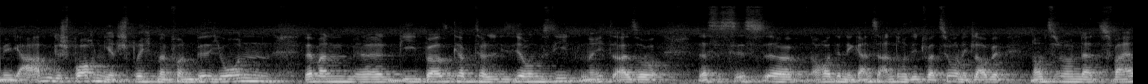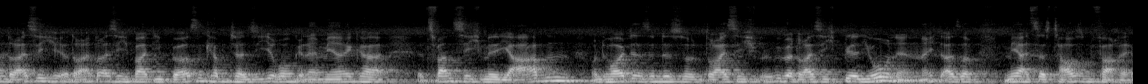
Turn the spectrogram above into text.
Milliarden gesprochen, jetzt spricht man von Billionen, wenn man äh, die Börsenkapitalisierung sieht. Nicht? Also das ist, ist äh, heute eine ganz andere Situation. Ich glaube, 1932, 1933 äh, war die Börsenkapitalisierung in Amerika 20 Milliarden und heute sind es so 30, über 30 Billionen, nicht? also mehr als das Tausendfache.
